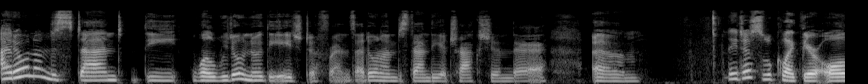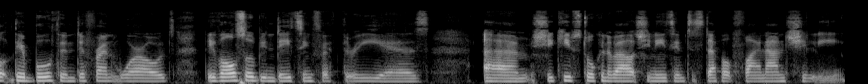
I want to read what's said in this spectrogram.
I don't understand the, well, we don't know the age difference. I don't understand the attraction there. Um, they just look like they're all they're both in different worlds. They've also been dating for three years. Um, she keeps talking about she needs him to step up financially.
